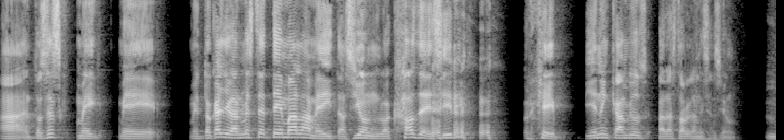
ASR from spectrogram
Ah, entonces, me, me, me toca llevarme este tema a la meditación. Lo acabas de decir, porque vienen cambios para esta organización. Mm.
